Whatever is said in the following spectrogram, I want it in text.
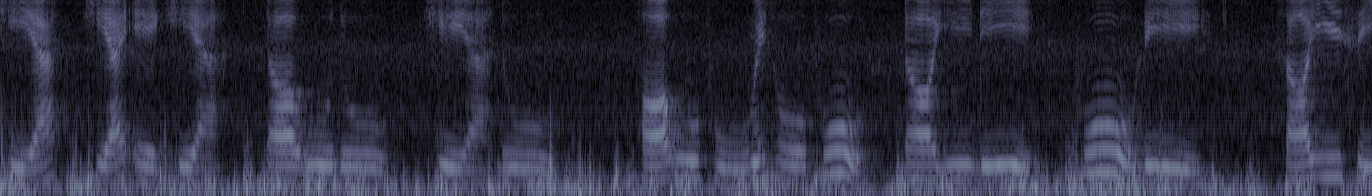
เขีย เขียเอกเขีย ดออูดู เขียดู พออูผูไม่โทผู้ ดออีดี ผู้ดีสออีสี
